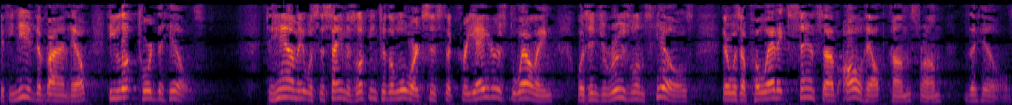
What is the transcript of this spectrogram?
If he needed divine help, he looked toward the hills. To him, it was the same as looking to the Lord. Since the Creator's dwelling was in Jerusalem's hills, there was a poetic sense of all help comes from the hills.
